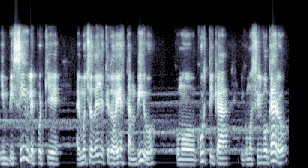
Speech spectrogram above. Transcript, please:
invisibles, porque hay muchos de ellos que todavía están vivos, como Kurtika y como Silvo Caro,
